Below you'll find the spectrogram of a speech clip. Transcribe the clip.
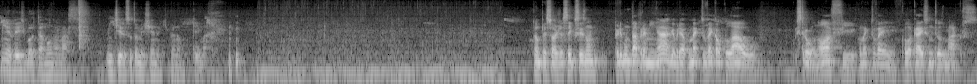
minha vez de botar a mão na massa. Mentira, só tô mexendo aqui pra não queimar. Então, pessoal, já sei que vocês vão perguntar pra mim, ah, Gabriel, como é que tu vai calcular o estrogonofe? Como é que tu vai colocar isso nos teus macros?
